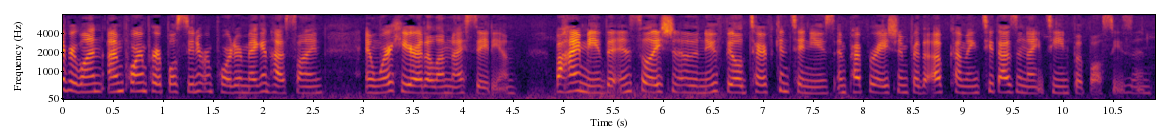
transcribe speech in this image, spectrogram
everyone, I'm Pouring Purple student reporter Megan Husline, and we're here at Alumni Stadium. Behind me, the installation of the new field turf continues in preparation for the upcoming 2019 football season.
